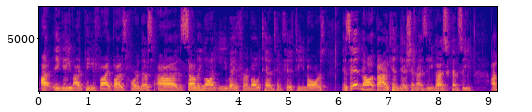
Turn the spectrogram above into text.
Uh, again, I paid 5 bucks for this. Uh, selling on eBay for about 10 to $15. Is it not bad condition? As you guys can see, uh,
